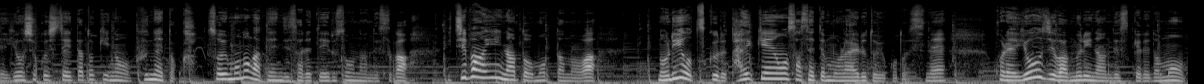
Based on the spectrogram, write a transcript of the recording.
養殖していた時の船とかそういうものが展示されているそうなんですが一番いいなと思ったのは海苔を作る体験をさせてもらえるということですね。これ幼児は無理なんですけれども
